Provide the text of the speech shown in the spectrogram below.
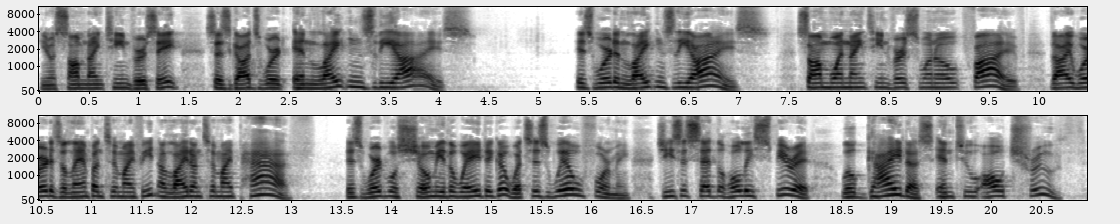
You know, Psalm 19, verse 8 says God's Word enlightens the eyes. His Word enlightens the eyes. Psalm 119, verse 105 Thy word is a lamp unto my feet and a light unto my path. His word will show me the way to go. What's His will for me? Jesus said the Holy Spirit will guide us into all truth.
